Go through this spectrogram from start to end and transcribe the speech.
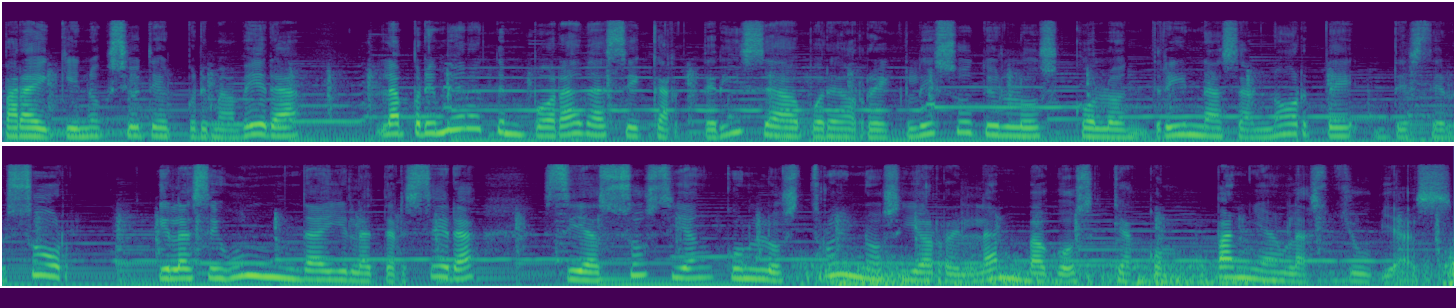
Para equinoccio de primavera, la primera temporada se caracteriza por el regreso de los colondrinas al norte desde el sur y la segunda y la tercera se asocian con los truenos y relámpagos que acompañan las lluvias.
